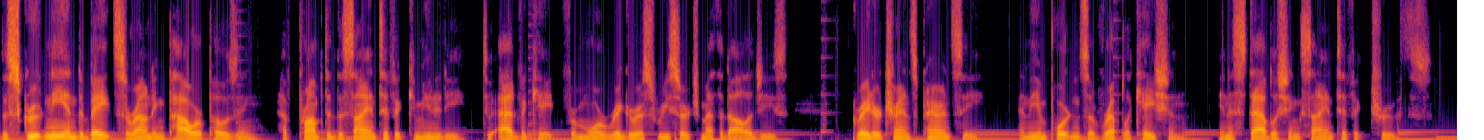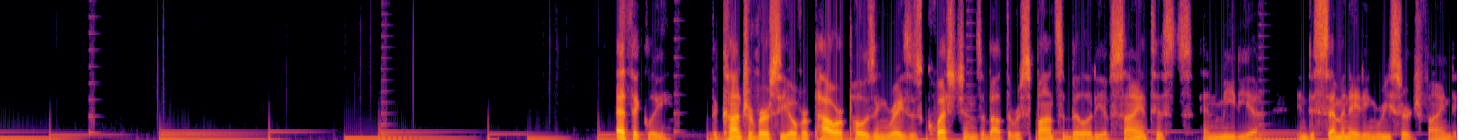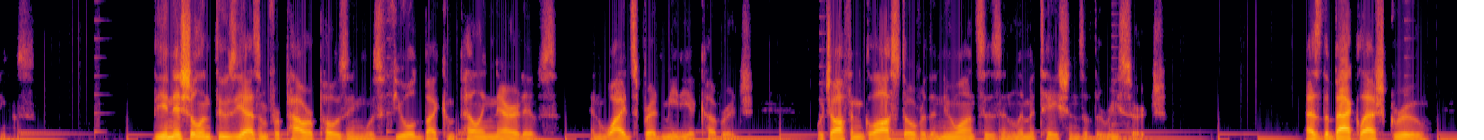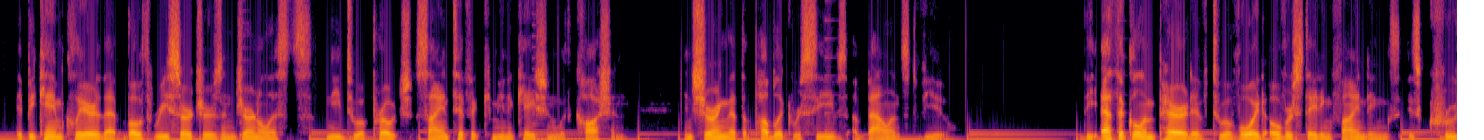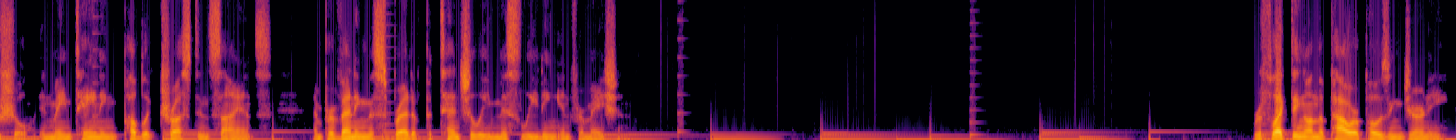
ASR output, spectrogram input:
The scrutiny and debate surrounding power posing have prompted the scientific community to advocate for more rigorous research methodologies, greater transparency, and the importance of replication in establishing scientific truths. Ethically, the controversy over power posing raises questions about the responsibility of scientists and media in disseminating research findings. The initial enthusiasm for power posing was fueled by compelling narratives and widespread media coverage, which often glossed over the nuances and limitations of the research. As the backlash grew, it became clear that both researchers and journalists need to approach scientific communication with caution ensuring that the public receives a balanced view. The ethical imperative to avoid overstating findings is crucial in maintaining public trust in science and preventing the spread of potentially misleading information. Reflecting on the power posing journey,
